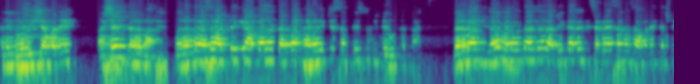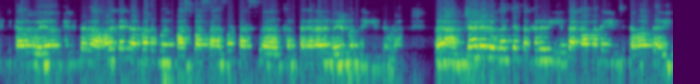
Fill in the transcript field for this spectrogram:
आणि भविष्यामध्ये असेच दरबार. मला तर असं वाटतं की आम्हाला दरबार भरवायची संधीच तुम्ही देऊ नका. दरबार न भरवता जर अधिकाऱ्यांनी सगळ्या सर्वसामान्य जनतेची कामं वेळेवर केली तर आम्हाला काय दरबार पाच पाच सहा सहा तास खर्च करायला वेळ पण नाहीये तेवढा. तर आमच्याकडे लोकांच्या तक्रारी येता कामा नये याची जबाबदारी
